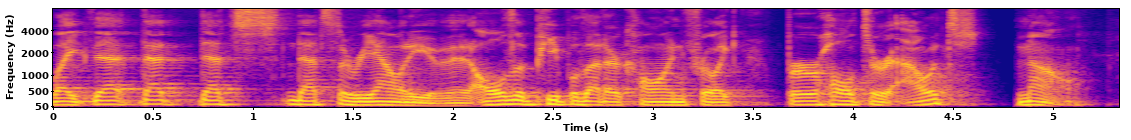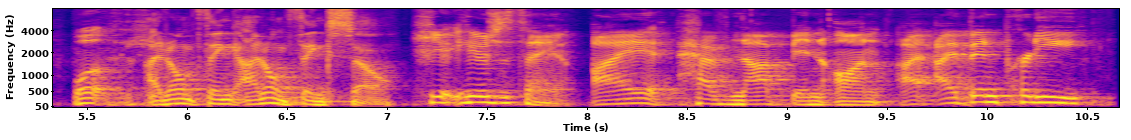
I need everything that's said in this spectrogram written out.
Like that that that's that's the reality of it. All the people that are calling for like Berhalter out, no. well, I don't think I don't think so. Here, here's the thing. I have not been on. I, I've been pretty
